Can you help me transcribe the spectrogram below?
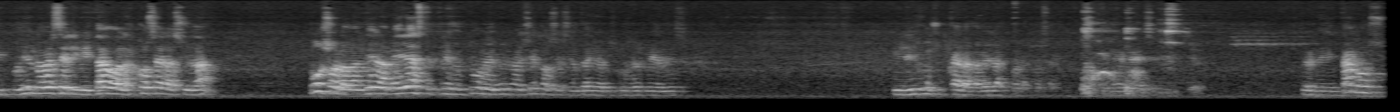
y pudiendo haberse limitado a las cosas de la ciudad, puso la bandera media hasta el 3 de octubre de 1968, no se y le dijo en su cara, a ver las cosas que Entonces necesitamos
